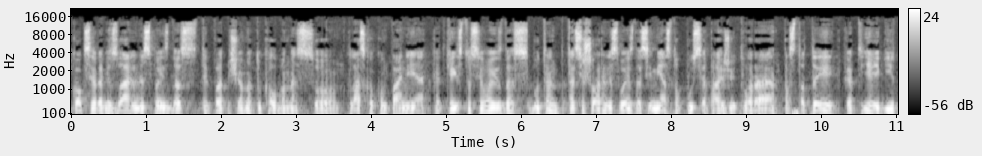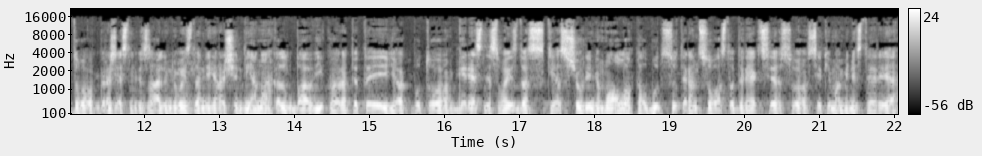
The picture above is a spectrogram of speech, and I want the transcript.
koks yra vizualinis vaizdas. Taip pat šiuo metu kalbame su Klasko kompanija, kad keistųsi vaizdas, būtent tas išorinis vaizdas į miesto pusę, pavyzdžiui, tvara, pastatai, kad jie įgytų gražesnį vizualinį vaizdą nei yra šiandieną. Kalba vyko ir apie tai, jog būtų geresnis vaizdas ties šiauriniu molu, galbūt sutariant su uosto direkcija, su siekimo ministerija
